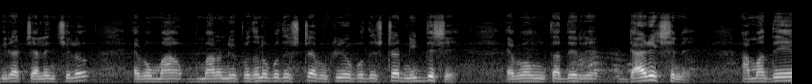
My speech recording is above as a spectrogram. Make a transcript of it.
বিরাট চ্যালেঞ্জ ছিল এবং মাননীয় প্রধান উপদেষ্টা এবং ক্রীড়া উপদেষ্টার নির্দেশে এবং তাদের ডাইরেকশনে আমাদের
